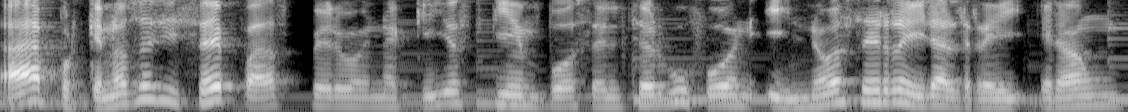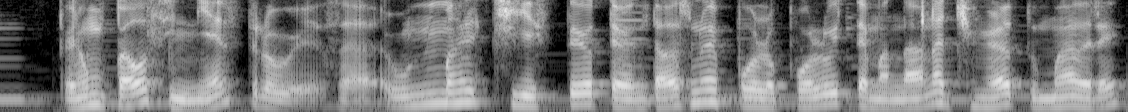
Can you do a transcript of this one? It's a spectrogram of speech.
Ah, porque no sé si sepas, pero en aquellos tiempos el ser bufón y no hacer reír al rey era un, era un pedo siniestro, güey. O sea, un mal chiste o te aventabas uno de polo polo y te mandaban a chingar a tu madre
